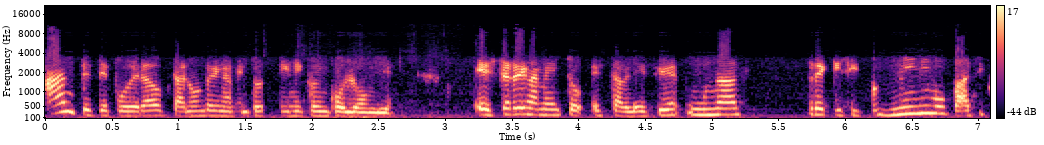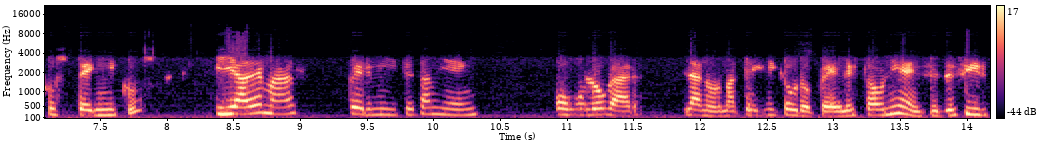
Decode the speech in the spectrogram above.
antes de poder adoptar un reglamento técnico en Colombia. Este reglamento establece unos requisitos mínimos básicos técnicos y además permite también homologar la norma técnica europea y estadounidense, es decir,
